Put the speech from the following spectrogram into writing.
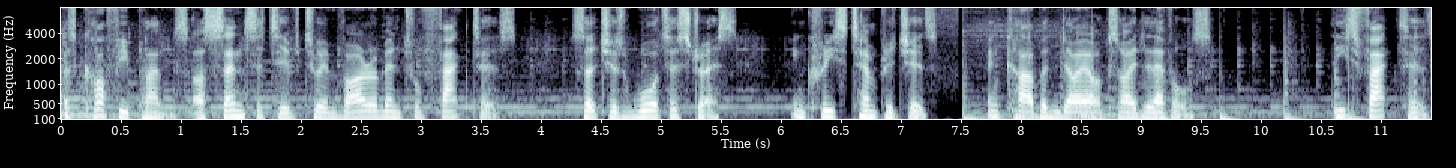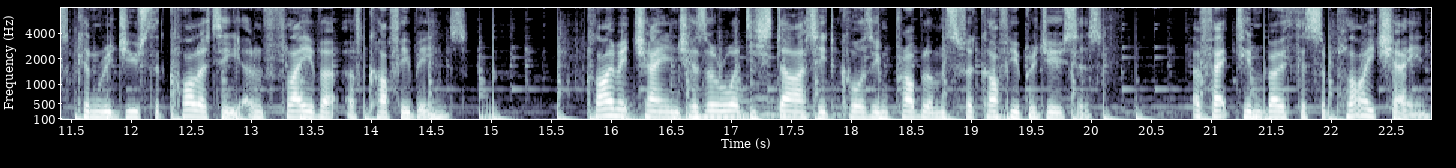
as coffee plants are sensitive to environmental factors such as water stress, increased temperatures, and carbon dioxide levels. These factors can reduce the quality and flavour of coffee beans. Climate change has already started causing problems for coffee producers, affecting both the supply chain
